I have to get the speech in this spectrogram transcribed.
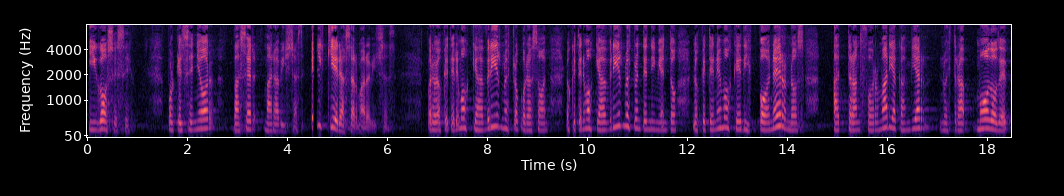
y gócese, porque el Señor va a hacer maravillas. Él quiere hacer maravillas. Pero los que tenemos que abrir nuestro corazón, los que tenemos que abrir nuestro entendimiento, los que tenemos que disponernos a transformar y a cambiar nuestro modo de,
